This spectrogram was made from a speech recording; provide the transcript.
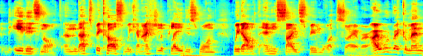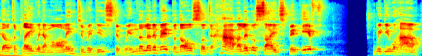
it is not and that's because we can actually play this one without any side spin whatsoever. I would recommend though to play with a Marlin to reduce the wind a little bit but also to have a little side spin if we do have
